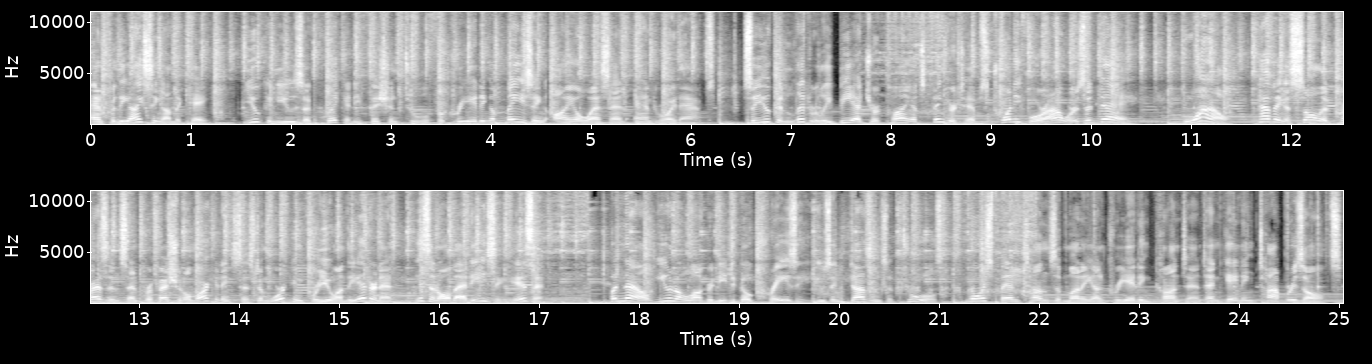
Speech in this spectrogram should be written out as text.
And for the icing on the cake, you can use a quick and efficient tool for creating amazing iOS and Android apps, so you can literally be at your client's fingertips 24 hours a day. Wow! Having a solid presence and professional marketing system working for you on the internet isn't all that easy, is it? But now you no longer need to go crazy using dozens of tools, nor spend tons of money on creating content and gaining top results.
